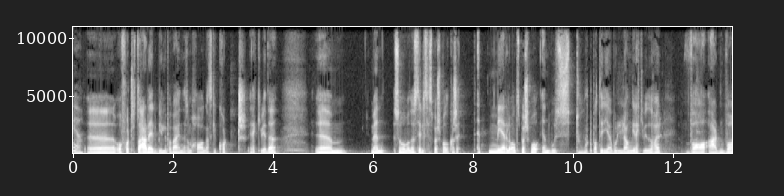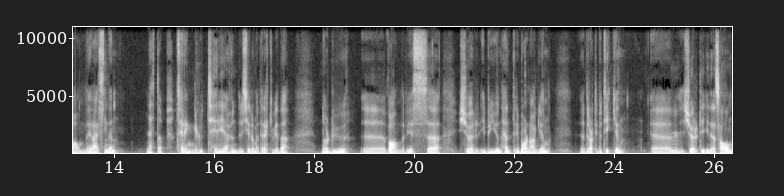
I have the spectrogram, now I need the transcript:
Ja. Uh, og fortsatt så er det elbiler på veiene som har ganske kort rekkevidde. Um, men så må man jo stille seg spørsmål, kanskje et mer relevant spørsmål enn hvor stort batteriet er, hvor lang rekkevidde du har. Hva er den vanlige reisen din? Nettopp. Trenger du 300 km rekkevidde når du eh, vanligvis eh, kjører i byen, henter i barnehagen, eh, drar til butikken, eh, kjører til idrettshallen?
